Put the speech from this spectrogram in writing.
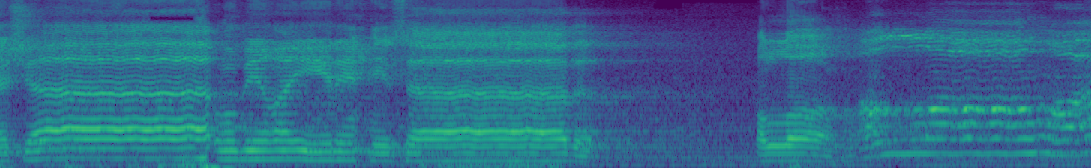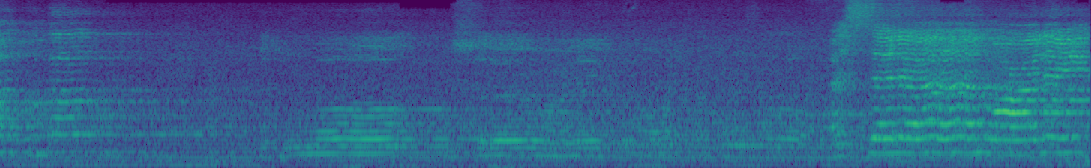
يشاء بغير حساب الله الله أكبر. الله السلام عليكم السلام عليكم. ورحمة الله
